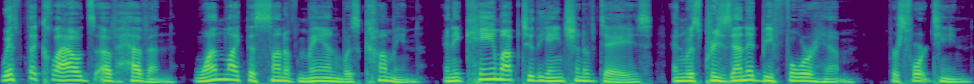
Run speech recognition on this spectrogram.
with the clouds of heaven, one like the Son of Man was coming, and he came up to the Ancient of Days and was presented before him. Verse 14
